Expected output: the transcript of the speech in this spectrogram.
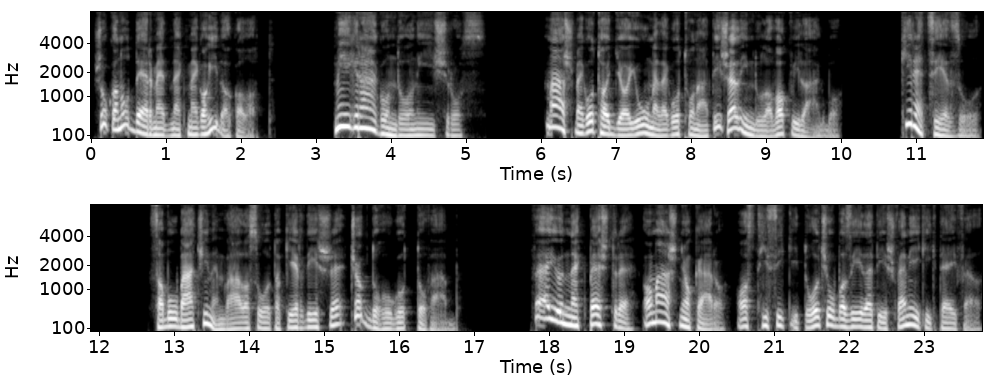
sokan ott dermednek meg a hidak alatt. Még rágondolni is rossz. Más meg hagyja a jó meleg otthonát, és elindul a vakvilágba. Kire célzol? Szabó bácsi nem válaszolt a kérdésre, csak dohogott tovább. Feljönnek Pestre, a más nyakára, azt hiszik, itt olcsóbb az élet és fenékig tejfel.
